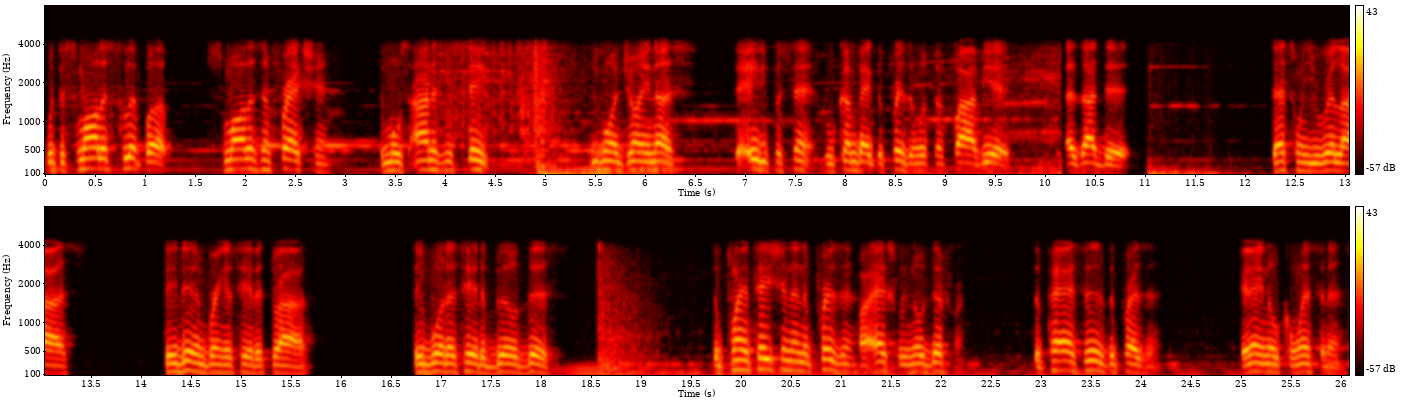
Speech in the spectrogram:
with the smallest slip up, smallest infraction, the most honest mistake, you're going to join us, the 80% who come back to prison within five years, as I did. That's when you realize they didn't bring us here to thrive. They brought us here to build this. The plantation and the prison are actually no different. The past is the present. It ain't no coincidence.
